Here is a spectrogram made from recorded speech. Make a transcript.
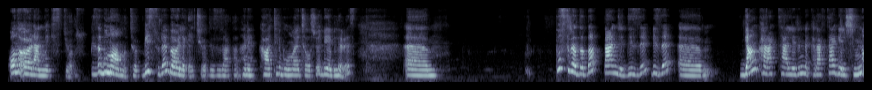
onu öğrenmek istiyoruz. Bize bunu anlatıyor. Bir süre böyle geçiyor dizi zaten. Hani katili bulmaya çalışıyor diyebiliriz. Ee, bu sırada da bence dizi bize e, yan karakterlerin de karakter gelişimini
